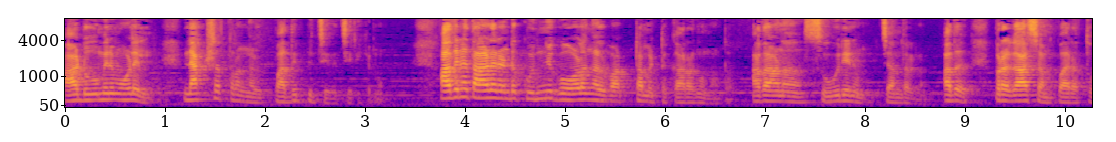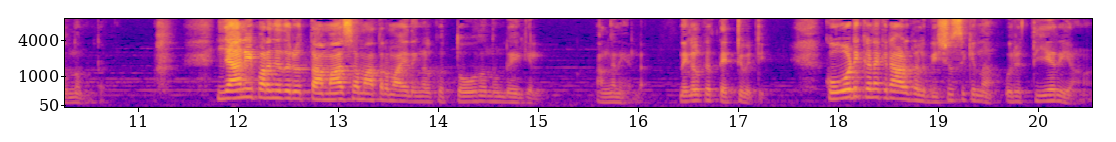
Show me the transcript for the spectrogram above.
ആ ഡൂമിന് മുകളിൽ നക്ഷത്രങ്ങൾ പതിപ്പിച്ച് വെച്ചിരിക്കുന്നു. അതിന് താഴെ രണ്ട് കുഞ്ഞു ഗോളങ്ങൾ വട്ടമിട്ട് കറങ്ങുന്നുണ്ട്. അതാണ് സൂര്യനും ചന്ദ്രനും. അത് പ്രകാശം പരത്തുന്നുമുണ്ട്. ഞാൻ ഈ പറഞ്ഞതൊരു തമാശ മാത്രമായി നിങ്ങൾക്ക് തോന്നുന്നുണ്ടെങ്കിൽ അങ്ങനെയല്ല. നിങ്ങൾക്ക് തെറ്റുപറ്റി. കോടിക്കണക്കിന് ആളുകൾ വിശ്വസിക്കുന്ന ഒരു തിയറിയാണ്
